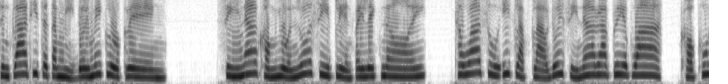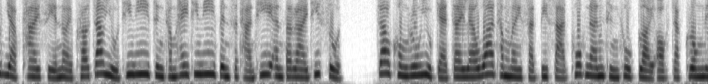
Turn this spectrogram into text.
จึงกล้าที่จะตำหนิโดยไม่กลัวเกรง สีหน้าของหยวนลั่วซีเปลี่ยนไปเล็กน้อย ทว่าซูอี้กลับกล่าวด้วยสีหน้าราบเรียบว่า ขอพูดหยาบคายเสียหน่อยเพราะเจ้าอยู่ที่นี่จึงทำให้ที่นี่เป็นสถานที่อันตรายที่สุด เจ้าคงรู้อยู่แก่ใจแล้วว่าทำไมสัตว์ปีศาจพวกนั้นถึงถูกปล่อยออกจากกรงใน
